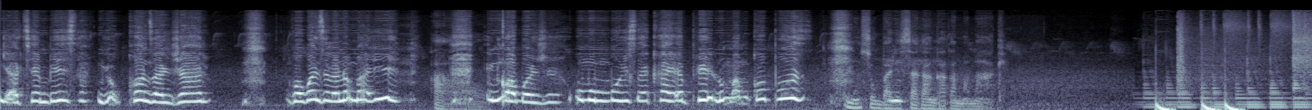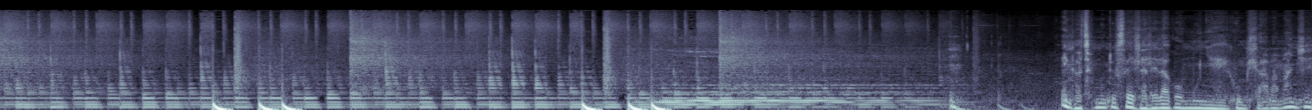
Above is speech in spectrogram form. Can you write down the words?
Ngiyathembisa ngiyokukhonza njalo. Ngokwenzela noma yini? Awu. Inqobo nje uma umbuyisa ekhaya ephila umamgobhozi umusukubalisa kangaka mamakhe engathi umuntu usedlalela komunye umhlaba manje?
